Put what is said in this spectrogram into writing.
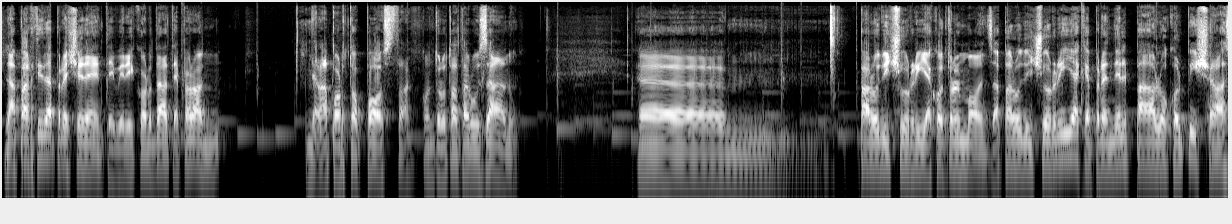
la partita precedente, vi ricordate, però nella porta opposta contro Tatarusanu. Ehm, palo di Ciurria contro il Monza, palo di Ciurria che prende il palo, colpisce la,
